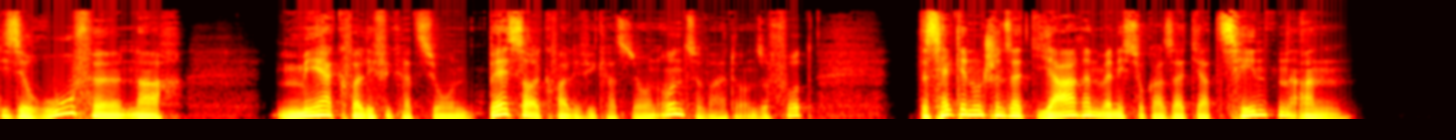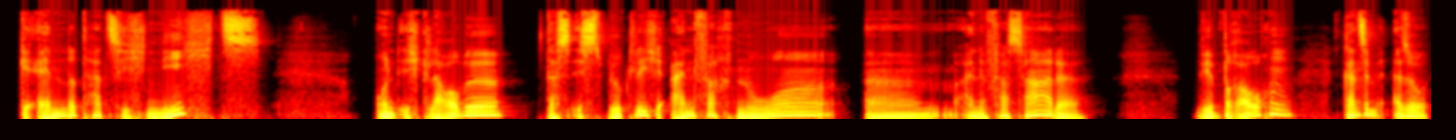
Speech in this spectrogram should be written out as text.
diese Rufe nach mehr Qualifikation, bessere Qualifikation und so weiter und so fort, das hält ja nun schon seit Jahren, wenn nicht sogar seit Jahrzehnten an. Geändert hat sich nichts. Und ich glaube, das ist wirklich einfach nur ähm, eine Fassade. Wir brauchen ganz im, also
